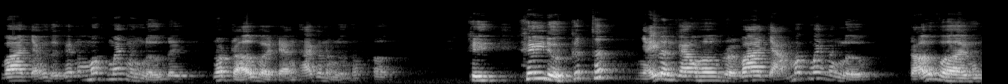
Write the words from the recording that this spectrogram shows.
Va chạm với nguyên tử khác nó mất mát năng lượng đi. Nó trở về trạng thái có năng lượng thấp hơn. Khi khi được kích thích, nhảy lên cao hơn, rồi va chạm mất mát năng lượng, trở về một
